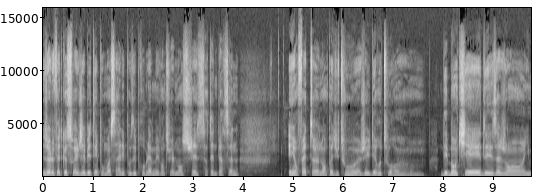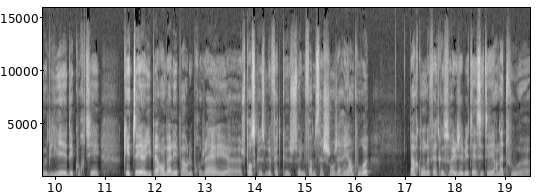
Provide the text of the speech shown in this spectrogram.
Déjà, le fait que ce soit LGBT, pour moi, ça allait poser problème éventuellement chez certaines personnes. Et en fait, non, pas du tout. J'ai eu des retours. Des banquiers, des agents immobiliers, des courtiers qui étaient euh, hyper emballés par le projet. Et euh, je pense que le fait que je sois une femme, ça changeait rien pour eux. Par contre, le fait que ce soit LGBT, c'était un atout euh,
